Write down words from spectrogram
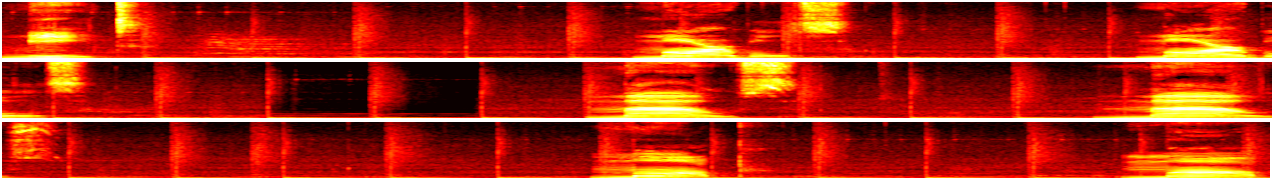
meat. Marbles, marbles. Mouse, mouse. Mop, mop.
